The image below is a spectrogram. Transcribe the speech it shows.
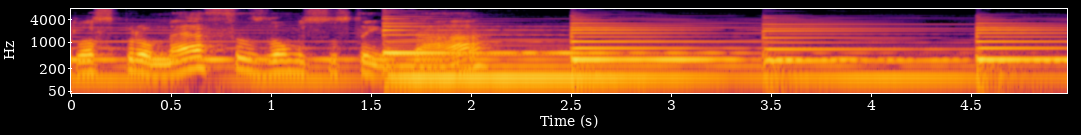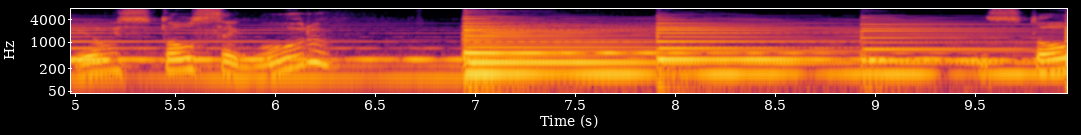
Tuas promessas vão me sustentar, eu estou seguro, Estou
